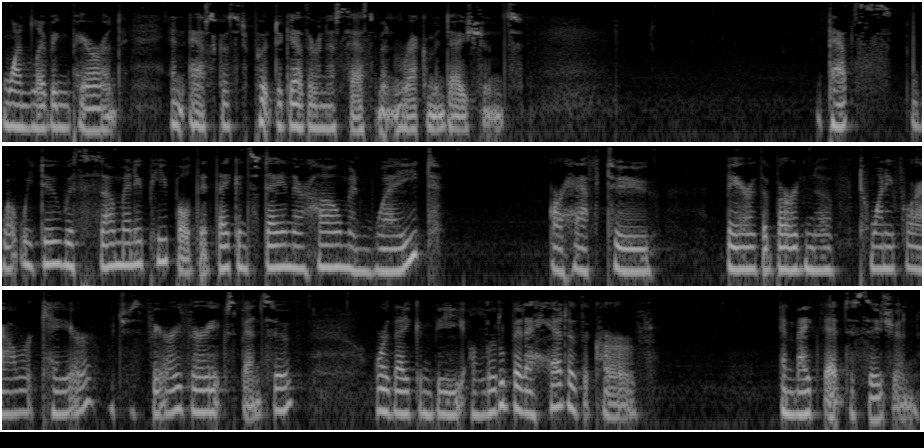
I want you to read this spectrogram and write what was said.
one living parent and ask us to put together an assessment and recommendations. That's what we do with so many people that they can stay in their home and wait or have to bear the burden of 24 hour care, which is very, very expensive, or they can be a little bit ahead of the curve and make that decision.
